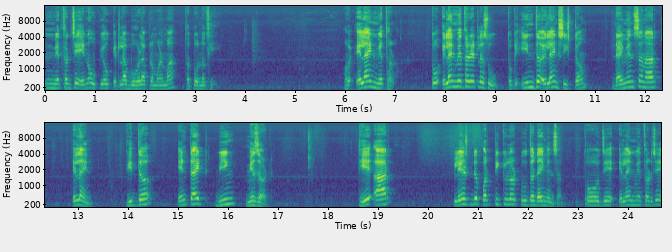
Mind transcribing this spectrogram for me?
મેથડ છે, એનો ઉપયોગ એટલા બહોળા પ્રમાણમાં થતો નથી. હવે એલાઇન મેથડ તો એલાઇન મેથડ એટલે શું? તો કે in the align system dimension are align with the entity being measured they are placed particular to the dimension. તો જે એલાઇન મેથડ છે,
